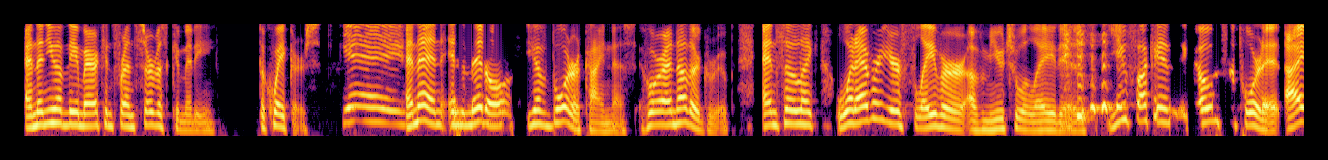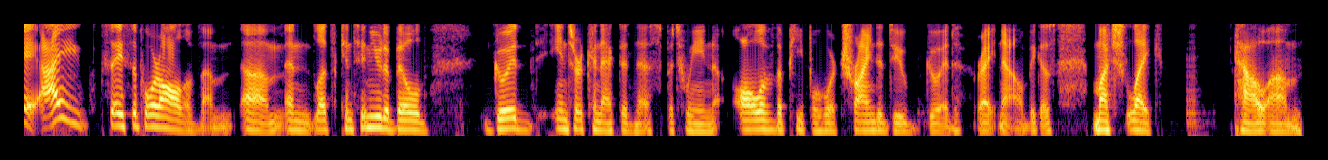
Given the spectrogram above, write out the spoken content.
And then you have the American Friends Service Committee, the Quakers. Yay. And then in the middle, you have Border Kindness, who are another group. And so, like, whatever your flavor of mutual aid is, you fucking go support it. I I say support all of them, um, and let's continue to build good interconnectedness between all of the people who are trying to do good right now. Because much like how um,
